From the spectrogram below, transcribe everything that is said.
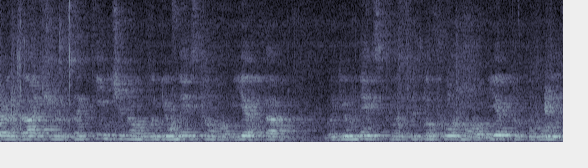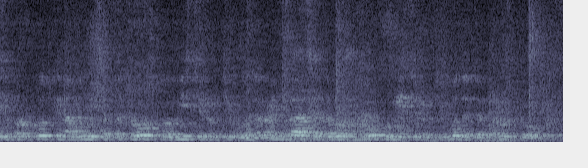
передачу закінченого будівництвом об'єкта будівництва світлофорного об'єкту по вулиці Прокруткіна, вулиця Петровського в місті Жовтіводи. Організація дорожнього руху в місті Жовтіводи Дніпровської області.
